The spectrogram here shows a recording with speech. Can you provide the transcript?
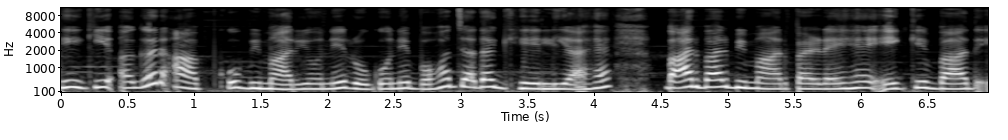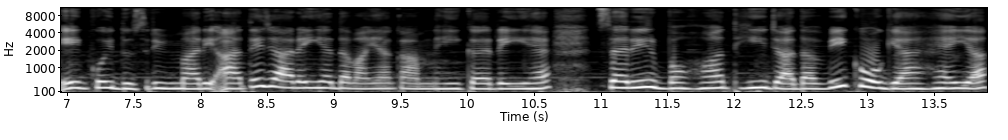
थे कि अगर आपको बीमारियों ने, रोगों ने बहुत ज़्यादा घेर लिया है बार बार बीमार पड़ रहे हैं, एक के बाद एक कोई दूसरी बीमारी आते जा रही है, दवाइयाँ काम नहीं कर रही है, शरीर बहुत ही ज़्यादा वीक हो गया है या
